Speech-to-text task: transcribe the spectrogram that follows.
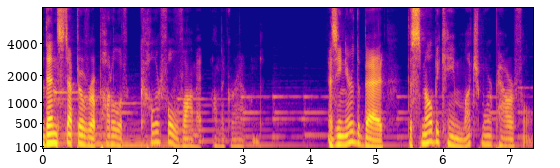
then stepped over a puddle of colorful vomit on the ground. As he neared the bed, the smell became much more powerful,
